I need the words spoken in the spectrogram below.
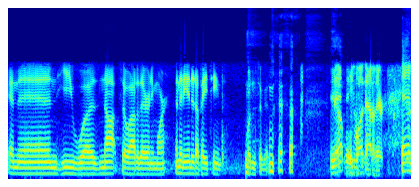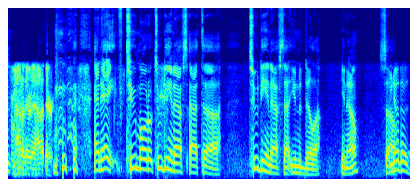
And then he was not so out of there anymore. And then he ended up 18th. Wasn't so good. Yep. He was out of there. He And- went from out of there to out of there. And hey, two moto, two DNFs at uh, two DNFs at Unadilla. You know, so You know those.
